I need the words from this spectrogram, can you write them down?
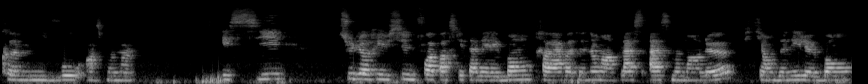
comme niveau en ce moment. Et si tu l'as réussi une fois parce que tu avais les bons travailleurs autonomes en place à ce moment-là, puis qui ont donné le bon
